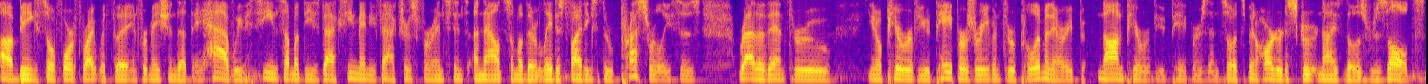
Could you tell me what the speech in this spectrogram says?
uh, being so forthright with the information that they have. We've seen some of these vaccine manufacturers, for instance, announce some of their latest findings through press releases rather than through you know peer reviewed papers or even through preliminary non peer reviewed papers. And so it's been harder to scrutinize those results.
